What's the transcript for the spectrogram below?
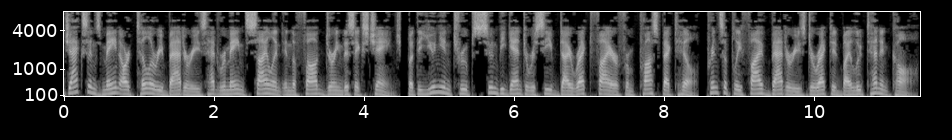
Jackson's main artillery batteries had remained silent in the fog during this exchange, but the Union troops soon began to receive direct fire from Prospect Hill, principally five batteries directed by Lieutenant Call.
